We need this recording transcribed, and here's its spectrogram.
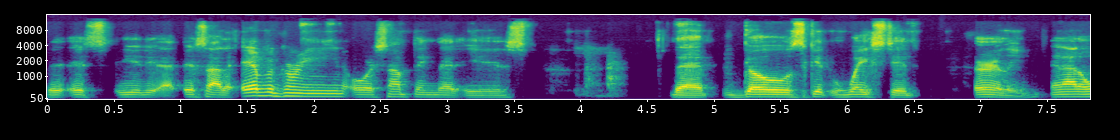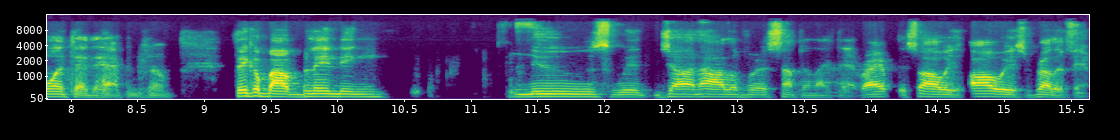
It's it's either evergreen or something that is that goes get wasted early, and I don't want that to happen. So think about blending news with John Oliver or something like that, right? It's always always relevant.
